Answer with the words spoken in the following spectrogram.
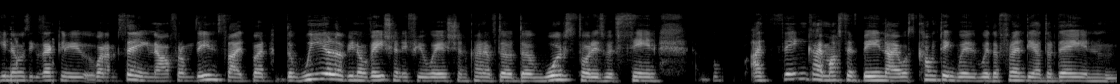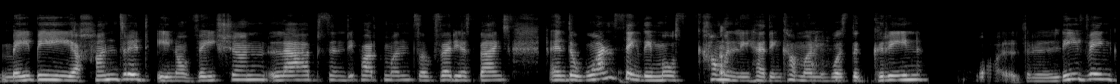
he knows exactly what i'm saying now from the inside but the wheel of innovation if you wish and kind of the the war stories we've seen I think I must have been, I was counting with, with a friend the other day, and maybe a hundred innovation labs and departments of various banks. And the one thing they most commonly had in common was the green wall, the living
